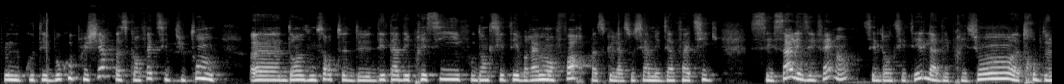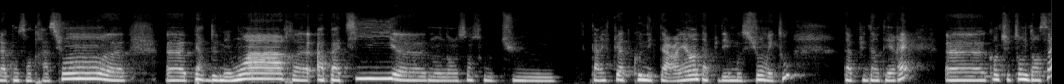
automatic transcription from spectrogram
peut nous coûter beaucoup plus cher parce qu'en fait, si tu tombes euh, dans une sorte d'état dépressif ou d'anxiété vraiment fort, parce que la social media fatigue, c'est ça les effets, hein, c'est de l'anxiété, de la dépression, euh, trouble de la concentration, perte de mémoire, apathie, dans, le sens où tu n'arrives plus à te connecter à rien, tu n'as plus d'émotions et tout, tu n'as plus d'intérêt. quand tu tombes dans ça,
